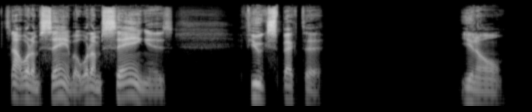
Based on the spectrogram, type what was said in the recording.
it's not what I'm saying. But what I'm saying is if you expect to, you know,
